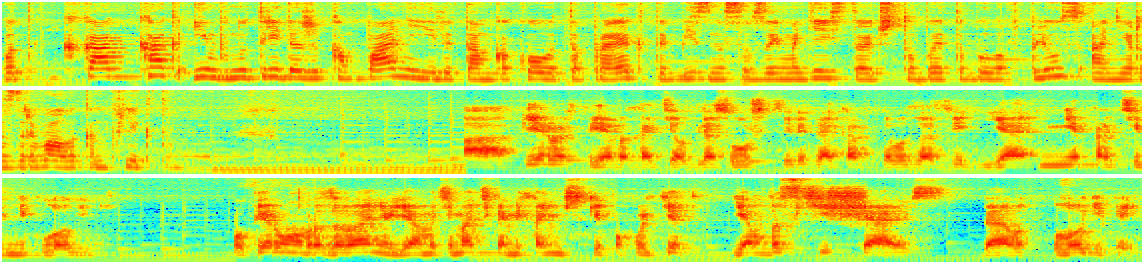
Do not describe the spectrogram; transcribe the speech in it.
Вот как, как им внутри даже компании или там какого-то проекта, бизнеса взаимодействовать, чтобы это было в плюс, а не разрывало конфликтом? А первое, что я бы хотел для слушателей, да, как-то вот заострить, я не противник логики. По первому образованию я математико-механический факультет, я восхищаюсь да, вот, логикой,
